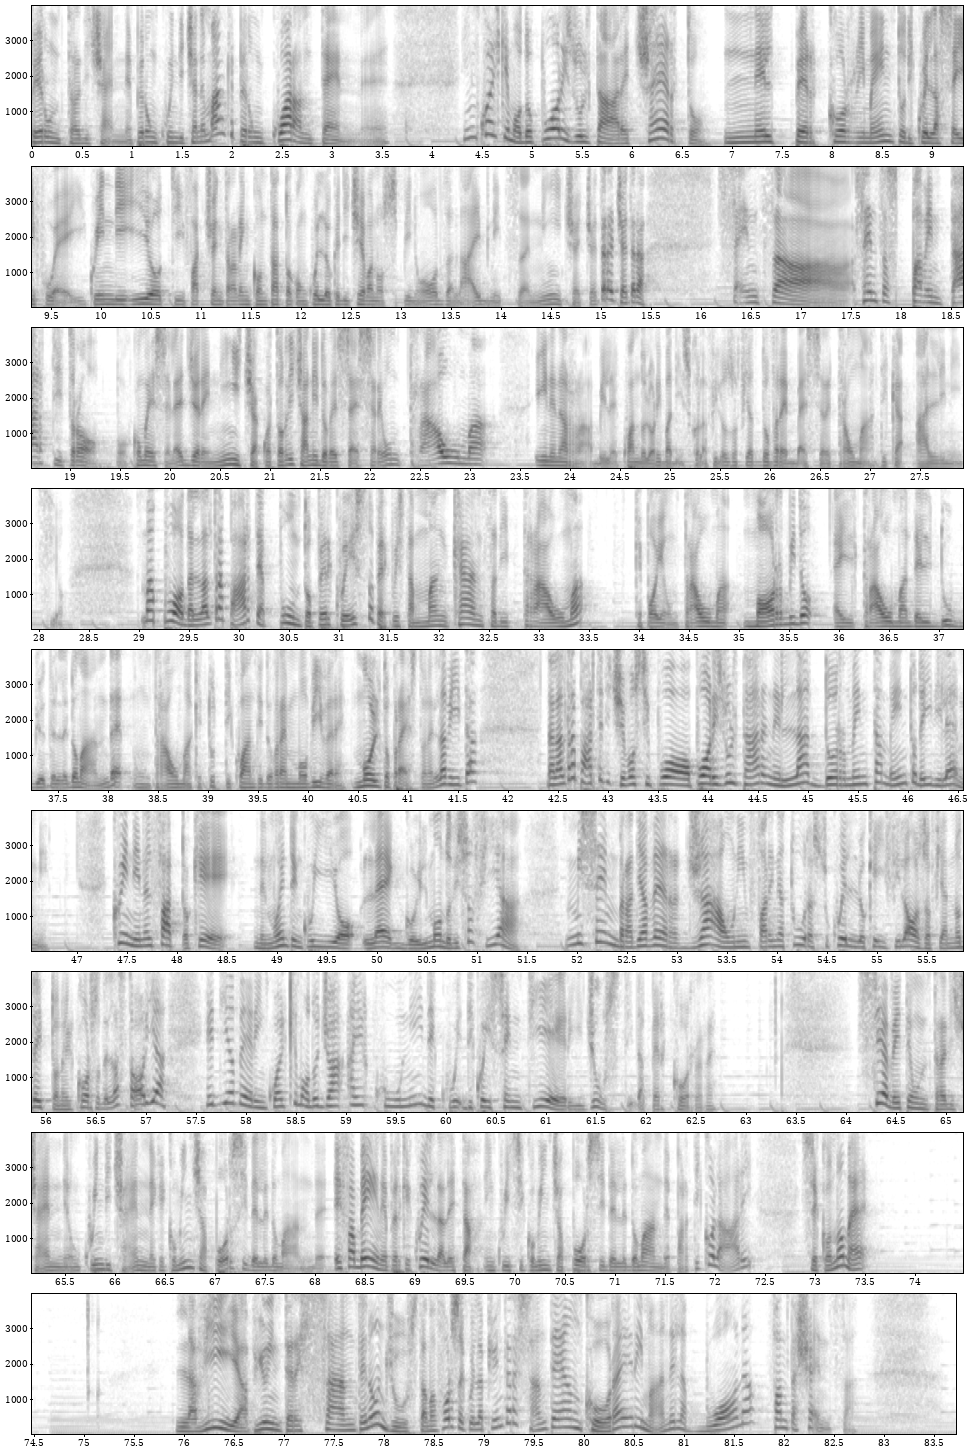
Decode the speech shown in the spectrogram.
per un tredicenne, per un quindicenne, ma anche per un quarantenne, in qualche modo può risultare, certo, nel percorrimento di quella safe way. Quindi io ti faccio entrare in contatto con quello che dicevano Spinoza, Leibniz, Nietzsche, eccetera, eccetera, senza, senza spaventarti troppo, come se leggere Nietzsche a 14 anni dovesse essere un trauma inenarrabile. Quando lo ribadisco, la filosofia dovrebbe essere traumatica all'inizio ma può dall'altra parte appunto per questo, per questa mancanza di trauma, che poi è un trauma morbido, è il trauma del dubbio e delle domande, un trauma che tutti quanti dovremmo vivere molto presto nella vita, dall'altra parte dicevo si può, può risultare nell'addormentamento dei dilemmi. Quindi nel fatto che nel momento in cui io leggo il mondo di Sofia, mi sembra di aver già un'infarinatura su quello che i filosofi hanno detto nel corso della storia e di avere in qualche modo già alcuni di, que- di quei sentieri giusti da percorrere. Se avete un tredicenne, un quindicenne che comincia a porsi delle domande, e fa bene perché quella è l'età in cui si comincia a porsi delle domande particolari, secondo me la via più interessante, non giusta, ma forse quella più interessante è ancora e rimane la buona fantascienza.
